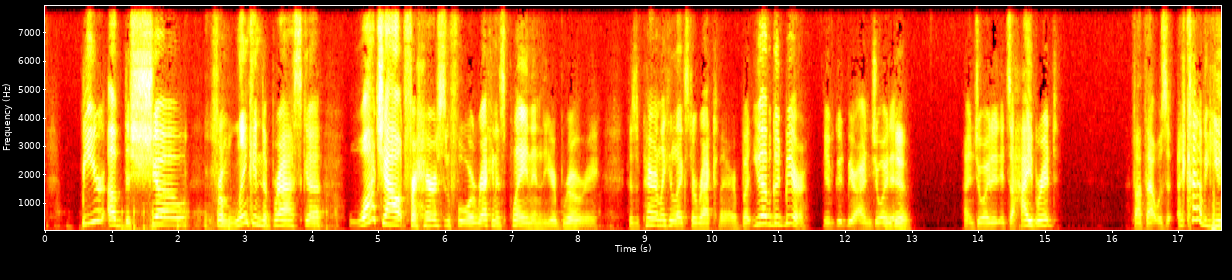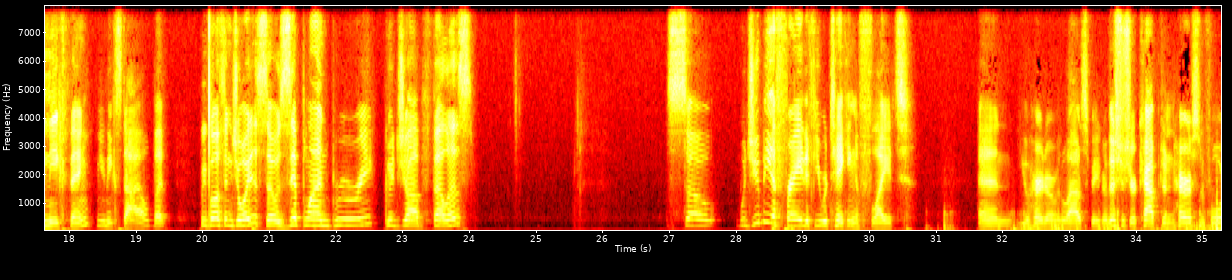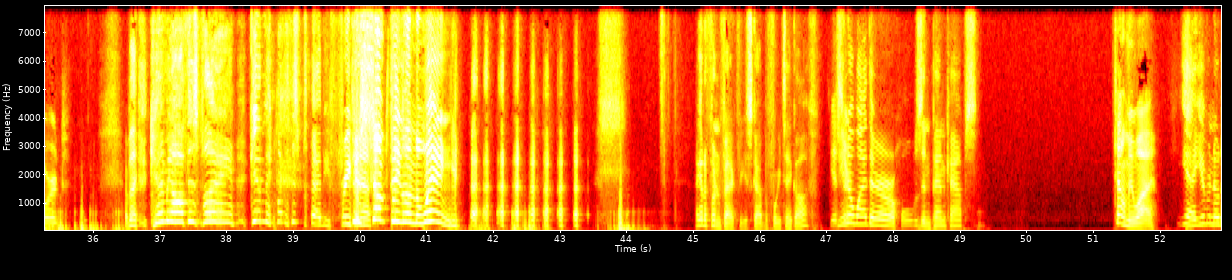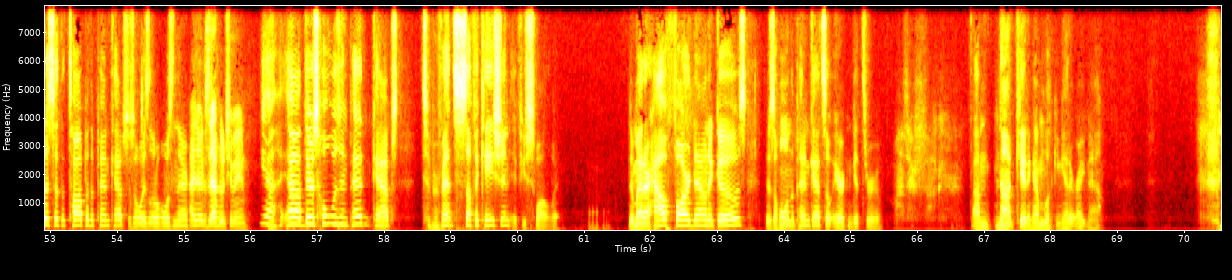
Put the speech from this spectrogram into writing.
beer of the show from Lincoln, Nebraska. Watch out for Harrison Ford wrecking his plane into your brewery because apparently he likes to wreck there. But you have a good beer. You have a good beer. I enjoyed We it. do. I enjoyed it. It's a hybrid. I thought that was a, kind of a unique thing, unique style, but we both enjoyed it. So Zipline Brewery, good job, fellas. So, would you be afraid if you were taking a flight and you heard over the loudspeaker, "This is your captain, Harrison Ford"? I'd be like, "Get me off this plane! Get me off this plane!" I'd be freaking There's out. something on the wing. I got a fun fact for you, Scott. Before you take off, Yes, Do you sir. know why there are holes in pen caps? Tell me why. Yeah, you ever notice at the top of the pen caps, there's always little holes in there? I know exactly what you mean. Yeah, uh, there's holes in pen caps to prevent suffocation if you swallow it. No matter how far down it goes, there's a hole in the pen cap so air can get through. Motherfucker. I'm not kidding. I'm looking at it right now.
